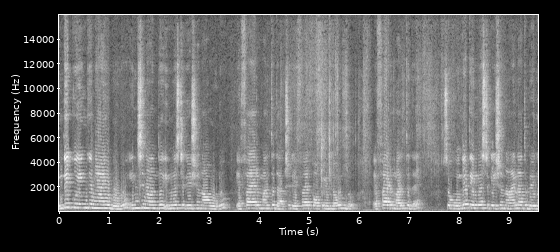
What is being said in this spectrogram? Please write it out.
ಇಂದಿಕ್ಕು ಇಂಕ ನ್ಯಾಯ ಬೋರ್ಡು ಇಂಚಿನ ಒಂದು ಇನ್ವೆಸ್ಟಿಗೇಷನ್ ಆವೋಡು ಎಫ್ ಐ ಆರ್ ಮಲ್ತದೆ. Actually F I R copy ಉಂಡ ಉಂಡು. ಎಫ್ ಐ ಆರ್ ಮಲ್ತದೆ. ಸೊ ಒಂದೇ ಇನ್ವೆಸ್ಟಿಗೇಷನ್ ಆಯ್ನಾಥ ಬೇಗ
